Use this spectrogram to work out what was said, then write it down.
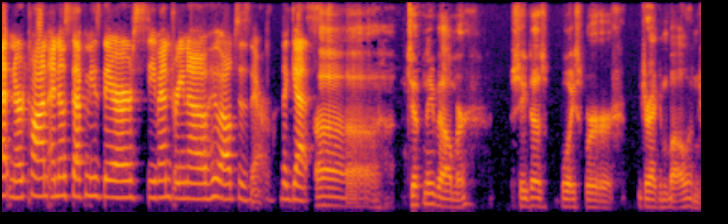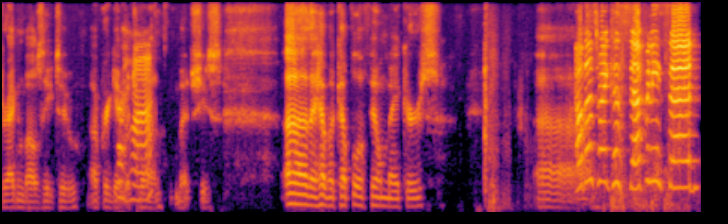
at NerdCon? I know Stephanie's there, Steve Andrino. Who else is there? The guests. Uh, Tiffany Vollmer, she does voice for Dragon Ball and Dragon Ball Z2. I forget Uh-huh. which one, but she's. Uh, they have a couple of filmmakers. Uh, oh, that's right. Because Stephanie said,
